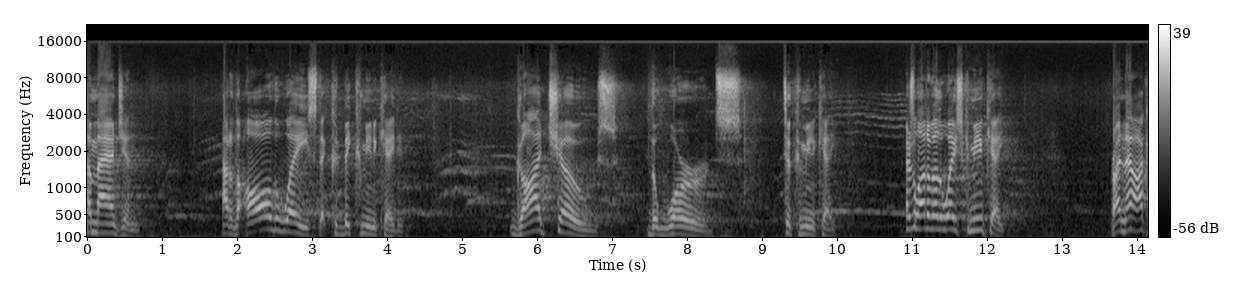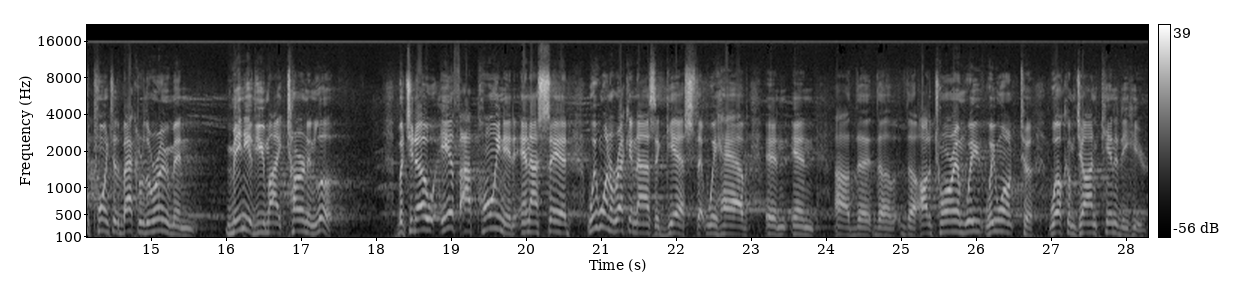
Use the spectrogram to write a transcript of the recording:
imagine, out of the, all the ways that could be communicated, God chose the words to communicate? There's a lot of other ways to communicate. Right now, I could point to the back of the room and many of you might turn and look. But you know, if I pointed and I said, we want to recognize a guest that we have in, in uh, the, the, the auditorium, we, we want to welcome John Kennedy here.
